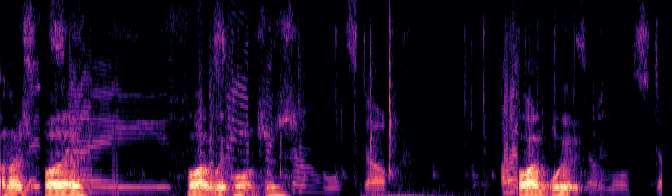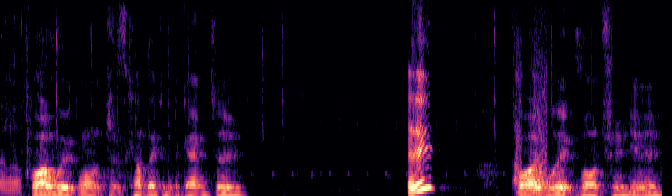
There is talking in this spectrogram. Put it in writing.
I know it's It's fire. a firework launchers. Get Some wolf stuff. Firework. Some wolf stuff. Firework launchers come back in the game too. Who? Firework launcher, yeah.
